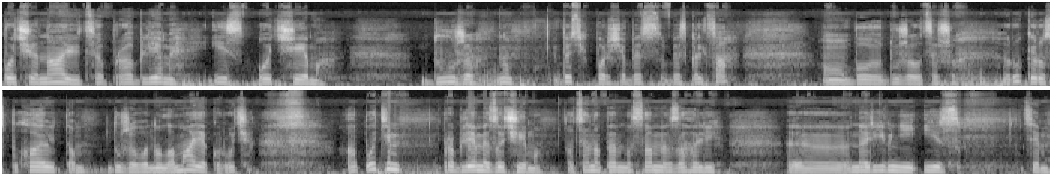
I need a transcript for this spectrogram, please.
починаються проблеми із очима. Дуже, ну, до сих пор ще без, без кольця, о, бо дуже оце, що руки розпухають, там дуже воно ламає, коротше. А потім проблеми з очима. Оце, напевно, саме взагалі е, на рівні із цим,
